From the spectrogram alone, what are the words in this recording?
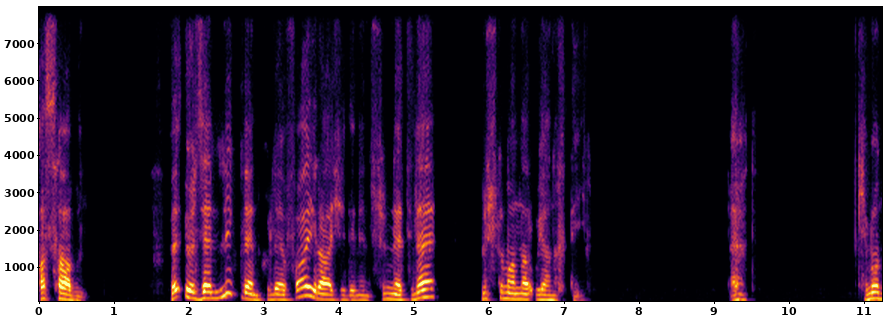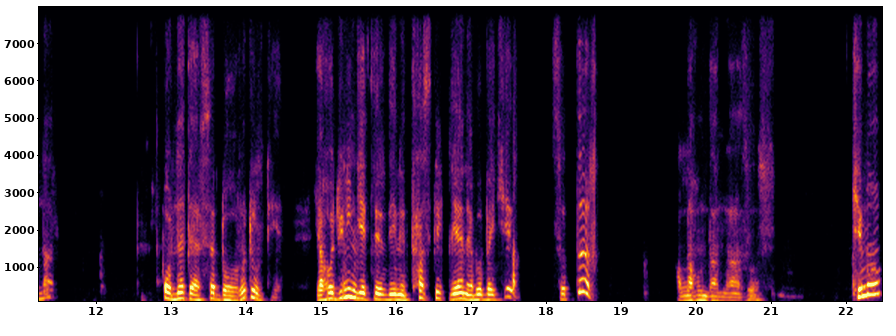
ashabın ve özellikle Hulefai Raşide'nin sünnetine Müslümanlar uyanık değil. Evet. Kim onlar? O ne derse doğrudur diye. Yahudinin getirdiğini tasdikleyen Ebu Bekir Sıddık. Allah ondan razı olsun. Kim o?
